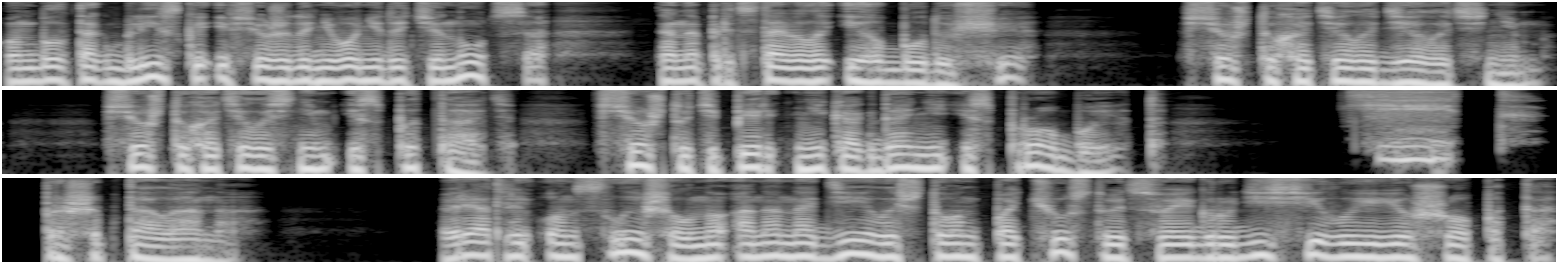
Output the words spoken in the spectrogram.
Он был так близко, и все же до него не дотянуться. Она представила их будущее. Все, что хотела делать с ним, все, что хотела с ним испытать — все, что теперь никогда не испробует. «Кит», — прошептала она. Вряд ли он слышал, но она надеялась, что он почувствует в своей груди силу ее шепота,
